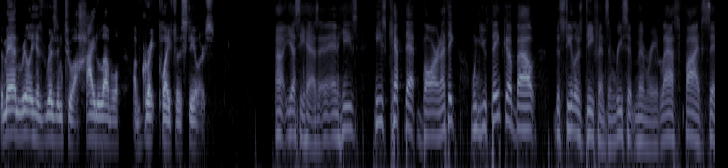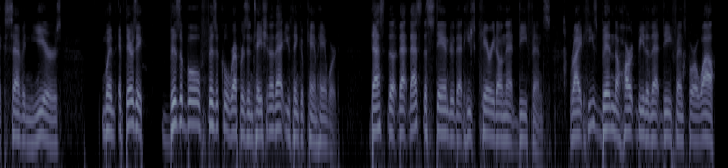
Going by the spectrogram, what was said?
the man really has risen to a high level of great play for the Steelers. Uh, yes, he has, and, and he's he's kept that bar. And I think when you think about the Steelers' defense in recent memory, last five, six, seven years, when if there's a visible physical representation of that, you think of Cam Heyward. That's the that that's the standard that he's carried on that defense right? He's been the heartbeat of that defense for a while.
